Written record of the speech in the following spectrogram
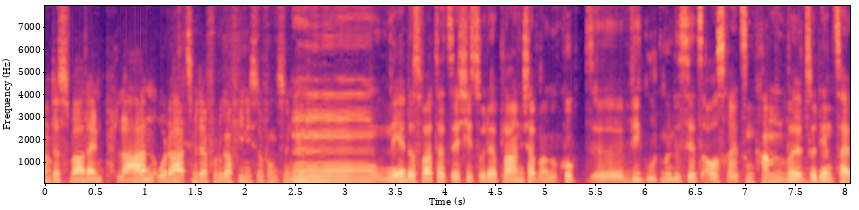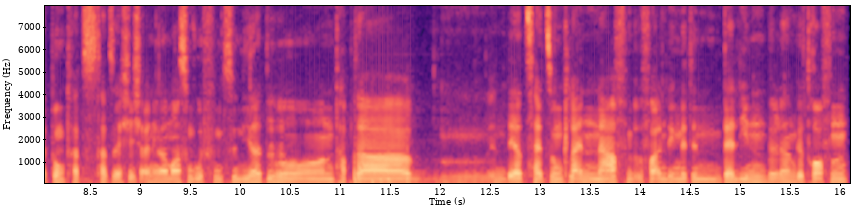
Und das war dein Plan oder hat es mit der Fotografie nicht so funktioniert? Mm, Nee, das war tatsächlich so der Plan. Ich habe mal geguckt, äh, wie gut man das jetzt ausreizen kann, weil zu dem Zeitpunkt hat es tatsächlich einigermaßen gut funktioniert und habe da mm, in der Zeit so einen kleinen Nerv, vor allen Dingen mit den Berlin-Bildern getroffen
